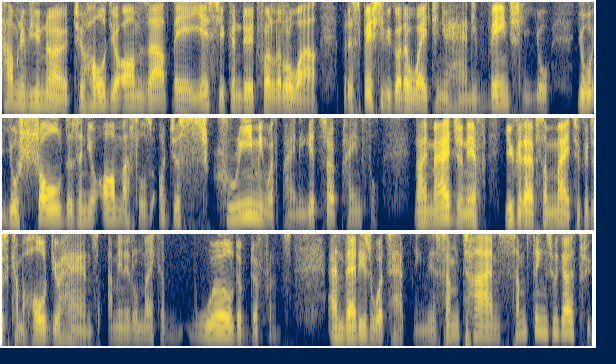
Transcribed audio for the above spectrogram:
how many of you know to hold your arms out there? Yes, you can do it for a little while, but especially if you've got a weight in your hand, eventually your your, your shoulders and your arm muscles are just screaming with pain. It gets so painful. Now imagine if you could have some mates who could just come hold your hands. I mean, it'll make a world of difference. And that is what's happening. There's sometimes some things we go through.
